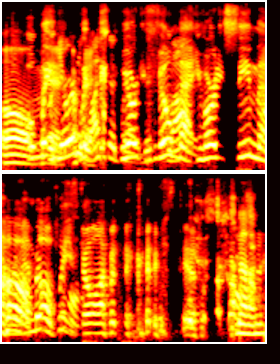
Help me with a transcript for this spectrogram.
Franchise. Oh, Oh, wait, man. you already wait, watched it. We though. already This filmed that. You've already seen that. Oh, remember? oh, please Yeah. go on with the critters too. no.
